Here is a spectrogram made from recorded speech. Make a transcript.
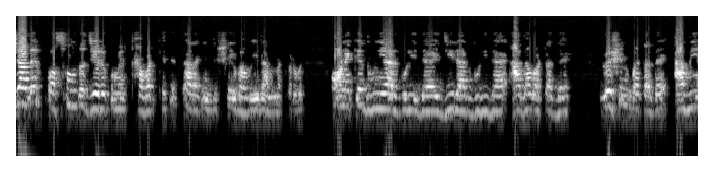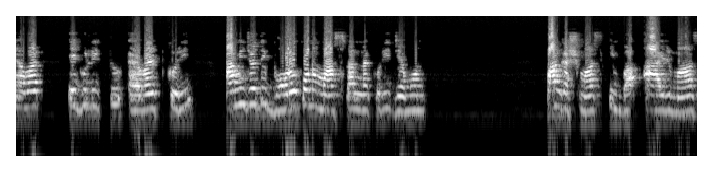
যাদের পছন্দ যেরকমের খাবার খেতে, তারা কিন্তু সেইভাবেই রান্না করবে। অনেকে ধনিয়ার গুঁড়ি দেয়, জিরার গুঁড়ি দেয়, আদা বাটা দেয়, রসুন বাটা দেয়। আমি আবার এগুলি একটু অ্যাভয়েড করি। আমি যদি বড় কোনো মাছ রান্না করি, যেমন পাঙ্গাস মাছ কিংবা আয়ের মাছ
